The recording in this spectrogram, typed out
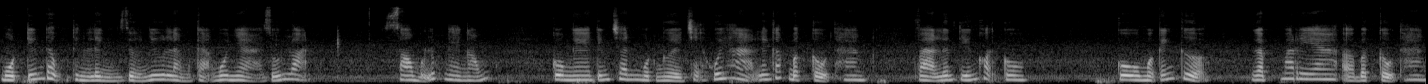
Một tiếng động thình lình Dường như làm cả ngôi nhà rối loạn. Sau một lúc nghe ngóng, Cô nghe tiếng chân một người chạy hối hả lên các bậc cầu thang Và lớn tiếng gọi cô. Cô mở cánh cửa, Gặp Maria ở bậc cầu thang,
